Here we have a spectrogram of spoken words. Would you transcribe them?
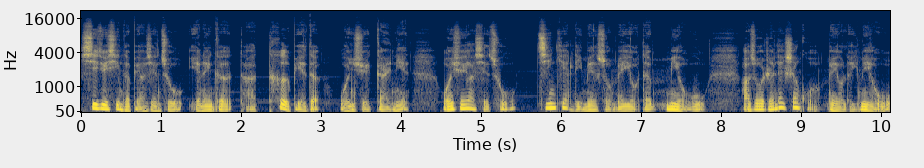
戏剧性的表现出阎连科他特别的文学概念。文学要写出经验里面所没有的谬误，他说人类生活没有了谬误，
